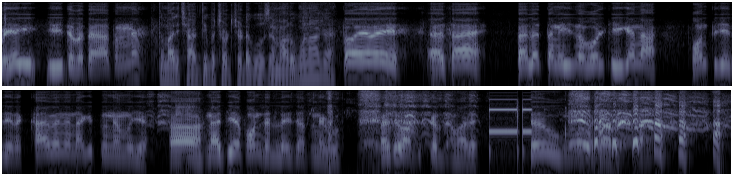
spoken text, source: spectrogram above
भैया ये तो बताया तुमने। तुम्हारी छाती पे छोटे छोटे घूसे मारू बना के। तो ऐसा है। पहले तमीज में बोल ठीक है ना? फ़ोन तुझे दे रखा है मैंने ना कि तूने मुझे। हाँ ना चाहिए फ़ोन धर ले अपने को। पैसे वापस कर दे हमारे।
